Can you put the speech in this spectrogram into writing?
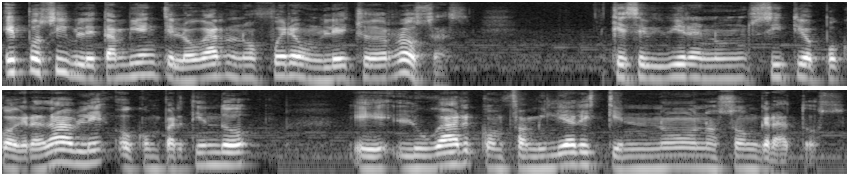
Es posible también que el hogar no fuera un lecho de rosas, que se viviera en un sitio poco agradable o compartiendo eh, lugar con familiares que no nos son gratos.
